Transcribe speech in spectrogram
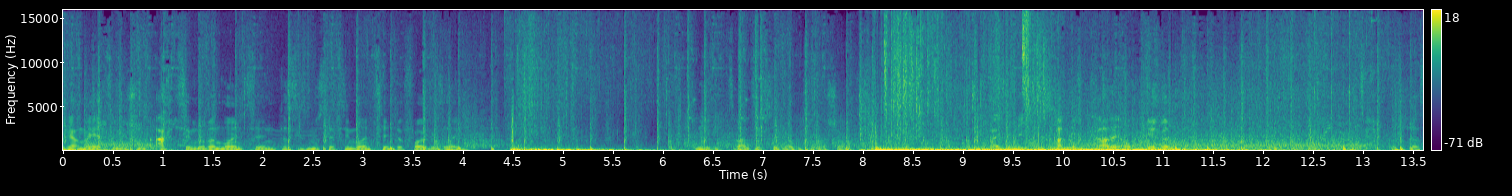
Wir haben ja jetzt irgendwie schon 18 oder 19, das ist, müsste jetzt die 19. Folge sein. Ne, die 20. glaube ich sogar schon. Weiß ich nicht, das kann mich gerade auch irren. Das,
